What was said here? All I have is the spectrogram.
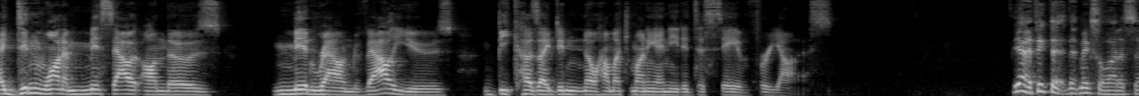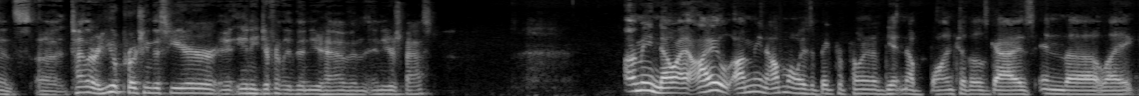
I didn't want to miss out on those mid round values because I didn't know how much money I needed to save for Giannis. Yeah, I think that that makes a lot of sense. Uh, Tyler, are you approaching this year any differently than you have in, in years past? I mean, no, I, I, I mean, I'm always a big proponent of getting a bunch of those guys in the like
